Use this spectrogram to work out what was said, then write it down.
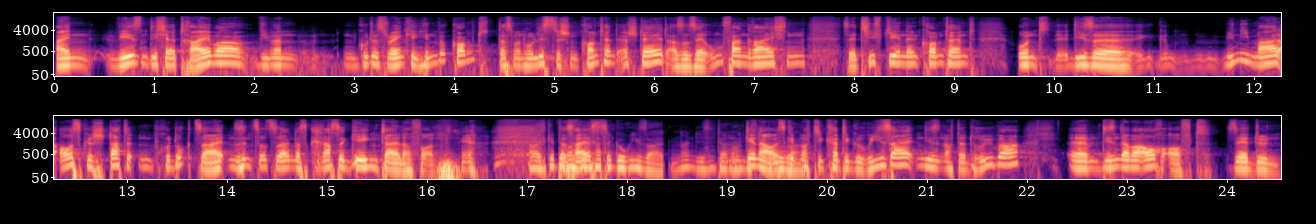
ein wesentlicher Treiber, wie man ein gutes Ranking hinbekommt, dass man holistischen Content erstellt, also sehr umfangreichen, sehr tiefgehenden Content und diese minimal ausgestatteten Produktseiten sind sozusagen das krasse Gegenteil davon. Ja. Aber es gibt das ja noch heißt, die Kategorieseiten, ne? die sind ja noch Genau, es gibt noch die Kategorieseiten, die sind noch da drüber, ähm, die sind aber auch oft sehr dünn.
